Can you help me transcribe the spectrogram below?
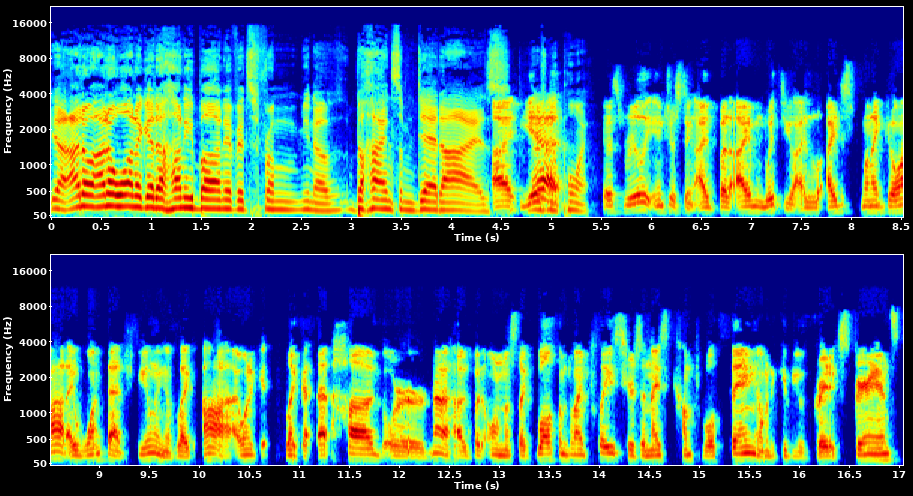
yeah, I don't I don't want to get a honey bun if it's from you know behind some dead eyes. Uh, There's yeah. no point. It's really interesting. I, but I'm with you. I, I just, when I go out, I want that feeling of like, ah, I want to get like that, that hug or not a hug, but almost like, welcome to my place. Here's a nice, comfortable thing. I want to give you a great experience.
